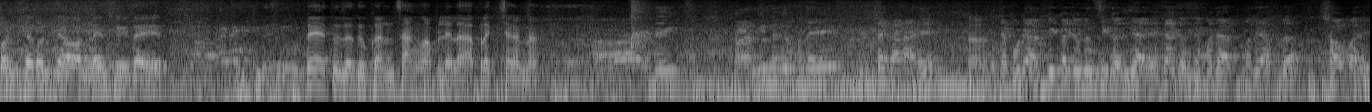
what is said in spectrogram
कोणत्या कोणत्या ऑनलाईन सुविधा आहेत. कुठे आहे तुझं दुकान? सांग आपल्याला प्रेक्षकांना. कारगिल नगरमध्ये इन्स्टाग्राम आहे. हां. त्याच्या पुढे अंबिका ज्वेलर्सची गल्ली आहे. त्या गल्लीमध्ये आतमध्ये आपलं शॉप आहे.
